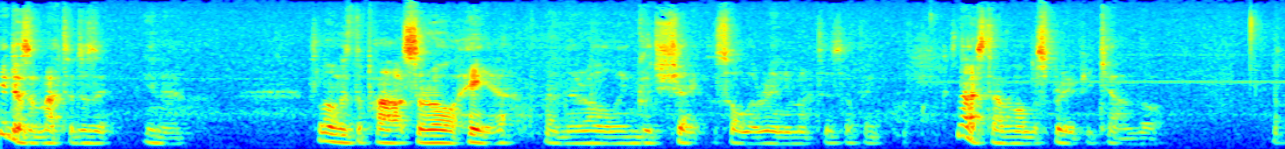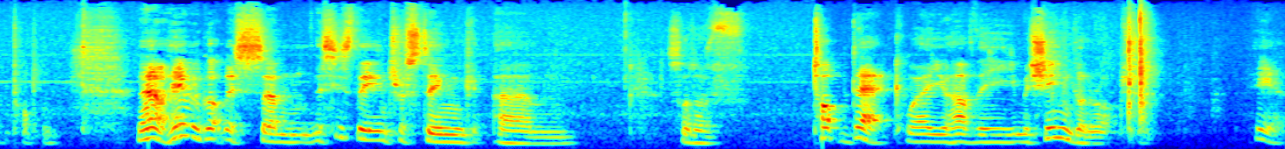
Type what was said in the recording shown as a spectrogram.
It doesn't matter, does it? You know, as long as the parts are all here and they're all in good shape, that's all that really matters. I think it's nice to have them on the sprue if you can, but no problem. Now here we've got this. Um, this is the interesting um, sort of top deck where you have the machine gunner option here.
